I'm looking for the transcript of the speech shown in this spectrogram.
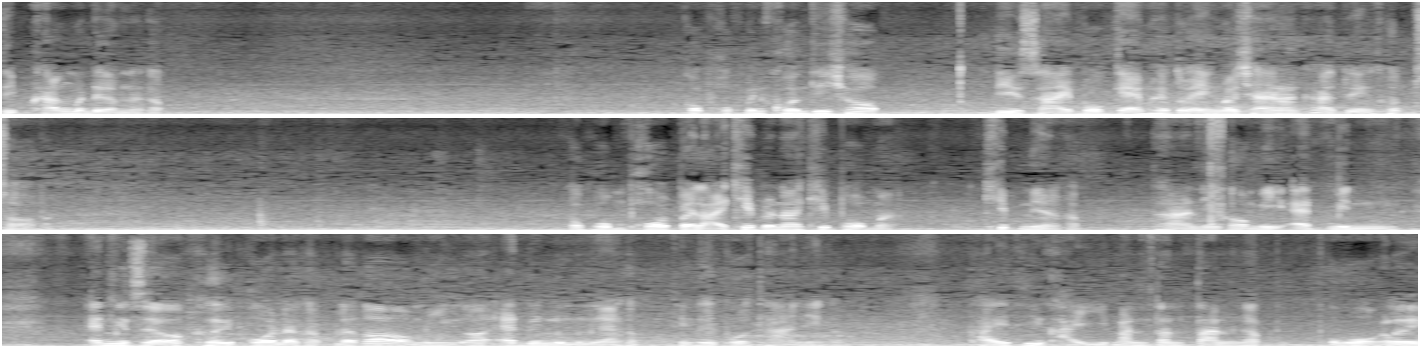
สิบครั้งเหมือนเดิมนะครับ ก็ผมเป็นคนที่ชอบดีไซน์โปรแกรมให้ตัวเองเราใช้ร่างกายตัวเองทดสอบอะพอผมโพสต์ไปหลายคลิปแล้วนะคลิปผมอะ คลิปเนี่ยครับท่านี้ก็มีแอดมินแอดมินเสือก็เคยโพสแล้วครับ แล้วก็มีก็แอดมินหนุ่มเหนือครับที่เคยโพสท่านี้ครับใครที่ไขมันตันๆครับผมบอกเลย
